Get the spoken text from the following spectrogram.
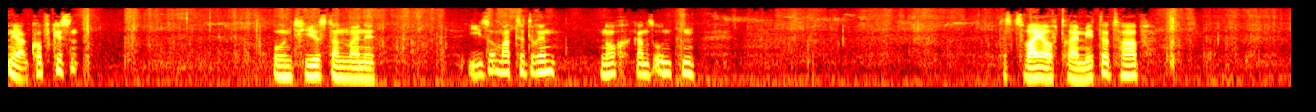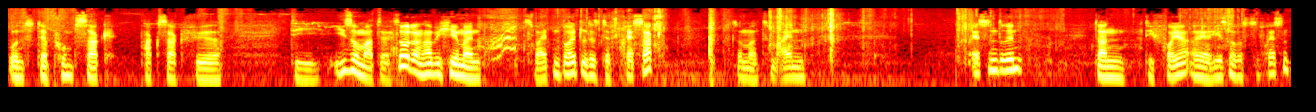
Ja, Kopfkissen. Und hier ist dann meine Isomatte drin, noch ganz unten. Das 2 auf 3 Meter Tab und der Pumpsack, Packsack für die Isomatte. So, dann habe ich hier meinen zweiten Beutel, das ist der Fresssack. So, mal zum einen Essen drin, dann die Feuer, ah ja, hier ist noch was zu fressen,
